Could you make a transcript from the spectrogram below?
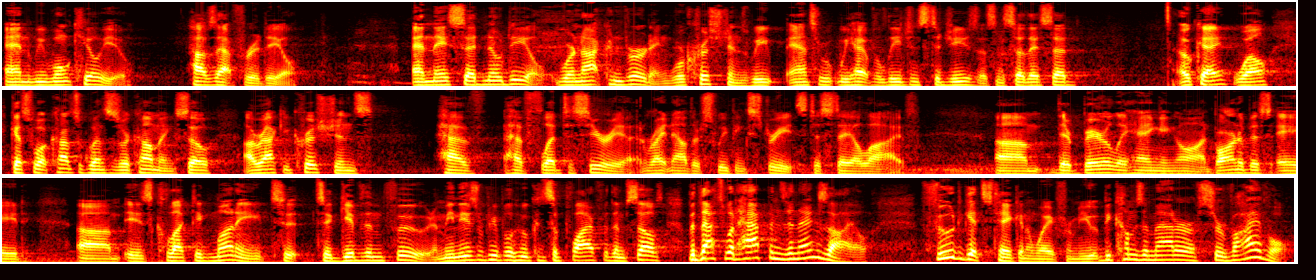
and we won't kill you. How's that for a deal? And they said, no deal. We're not converting. We're Christians. We, answer, we have allegiance to Jesus. And so they said, okay, well, guess what? Consequences are coming. So Iraqi Christians have, have fled to Syria, and right now they're sweeping streets to stay alive. Um, they're barely hanging on. Barnabas Aid um, is collecting money to, to give them food. I mean, these are people who can supply for themselves, but that's what happens in exile. Food gets taken away from you, it becomes a matter of survival.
